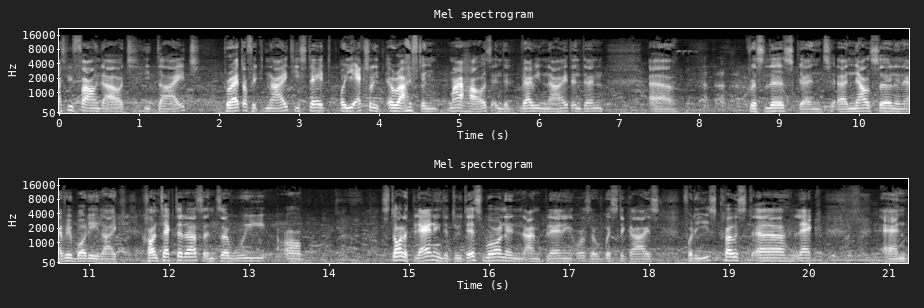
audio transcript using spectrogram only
as we found out, he died. Brad of Ignite, he stayed, or he actually arrived in my house in the very night, and then uh, Chris Lisk and uh, Nelson and everybody like contacted us, and so we are started planning to do this one, and I'm planning also with the guys for the East Coast uh, leg. And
